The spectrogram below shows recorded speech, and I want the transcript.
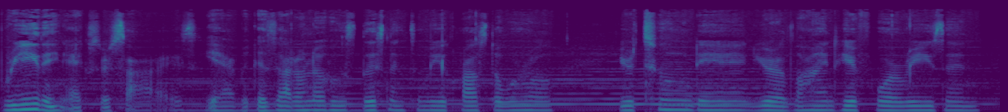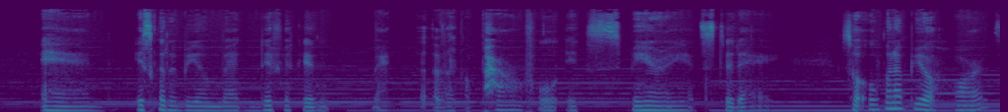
breathing exercise. Yeah, because I don't know who's listening to me across the world. You're tuned in, you're aligned here for a reason, and it's going to be a magnificent, like a powerful experience today. So open up your hearts,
